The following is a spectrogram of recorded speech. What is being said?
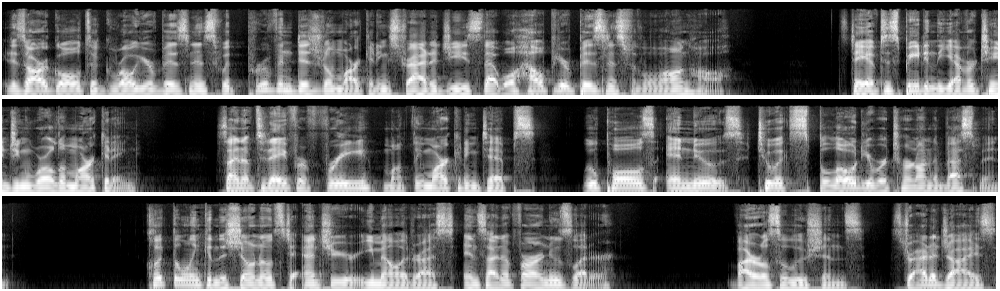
It is our goal to grow your business with proven digital marketing strategies that will help your business for the long haul. Stay up to speed in the ever changing world of marketing. Sign up today for free monthly marketing tips, loopholes, and news to explode your return on investment. Click the link in the show notes to enter your email address and sign up for our newsletter. Viral Solutions Strategize,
